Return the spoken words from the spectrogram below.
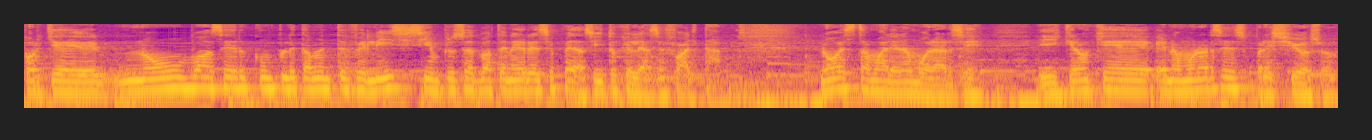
Porque no va a ser completamente feliz y siempre usted va a tener ese pedacito que le hace falta. No está mal enamorarse y creo que enamorarse es precioso.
